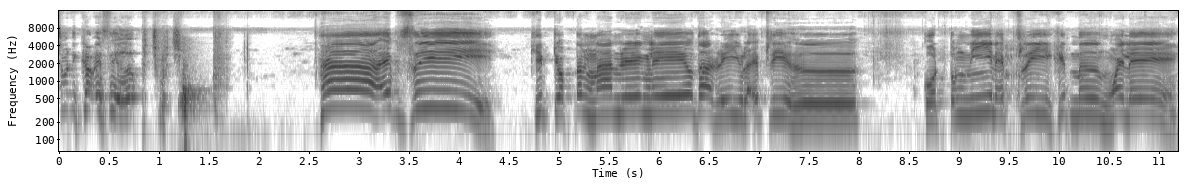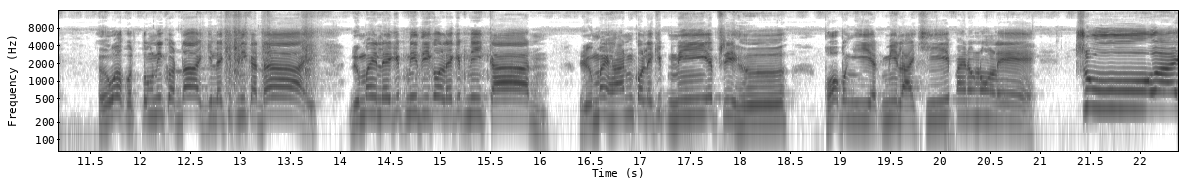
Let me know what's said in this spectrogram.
สวัสดีครับเอฟซีเออฮ่าเอฟซีคลิปจบตั้งนานเร่งเร็วถ้ารีอยู่ละเอฟซีเออกดตรงนี้นะเอฟซีคลิปหนึ่งไว้เลยหรือว่ากดตรงนี้ก็ได้กินอะไรคลิปนี้ก็ได้ หรือไม่เลยคลิปนี้ทีก็เลยคลิปนี้กันหรือไม่หันก็เลยคลิปนี้เอฟซีเออเพราะบางเอียดมีหลายคลิปให้น้องๆเลยสวย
